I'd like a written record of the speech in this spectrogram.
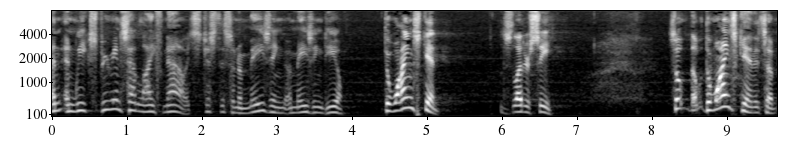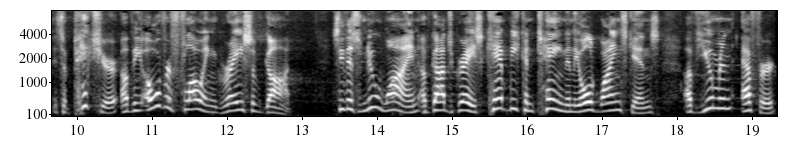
And, and we experience that life now. It's just this an amazing, amazing deal. The wineskin, this letter C. So the, the wineskin, it's a, it's a picture of the overflowing grace of God. See, this new wine of God's grace can't be contained in the old wineskins of human effort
